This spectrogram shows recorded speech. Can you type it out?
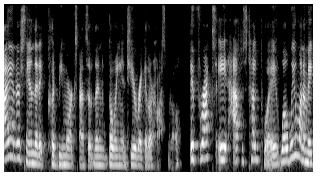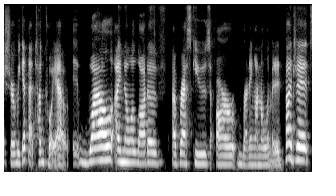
I understand that it could be more expensive than going into your regular hospital. If Rex ate half his tug toy, well, we want to make sure we get that tug toy out. While I know a lot of uh, rescues are running on a limited budget,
